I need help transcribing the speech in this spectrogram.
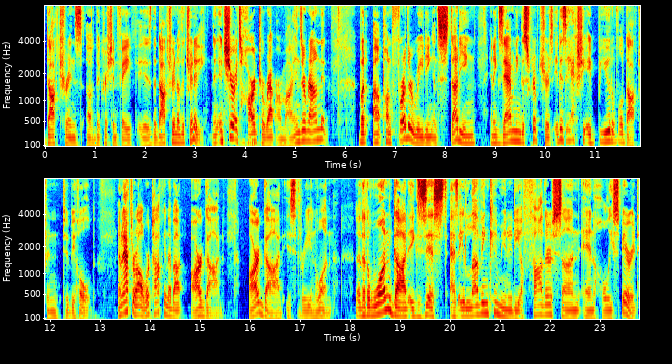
doctrines of the Christian faith is the doctrine of the Trinity. And, and sure, it's hard to wrap our minds around it, but upon further reading and studying and examining the scriptures, it is actually a beautiful doctrine to behold. And after all, we're talking about our God. Our God is three in one. That the one God exists as a loving community of Father, Son, and Holy Spirit.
